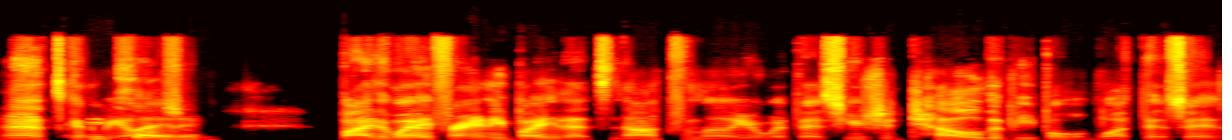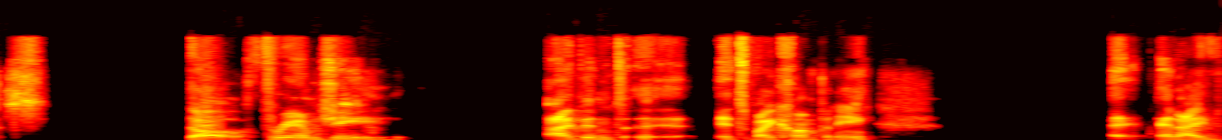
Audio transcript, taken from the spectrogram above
That's going to be exciting. awesome. By the way, for anybody that's not familiar with this, you should tell the people what this is. Oh, 3MG. I've been uh, it's my company. And I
